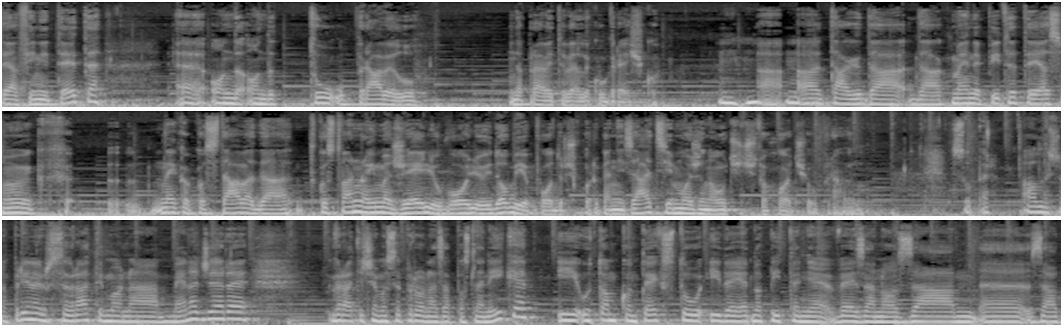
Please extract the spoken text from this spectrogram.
te afinitete, e, onda, onda tu u pravilu napravite veliku grešku. mm Tako da, da ako mene pitate, ja sam uvijek nekako stava da tko stvarno ima želju, volju i dobije podršku organizacije može naučiti što hoće u pravilu. Super, odlično. Prije nego što se vratimo na menadžere, Vratit ćemo se prvo na zaposlenike i u tom kontekstu ide jedno pitanje vezano za, e, za,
